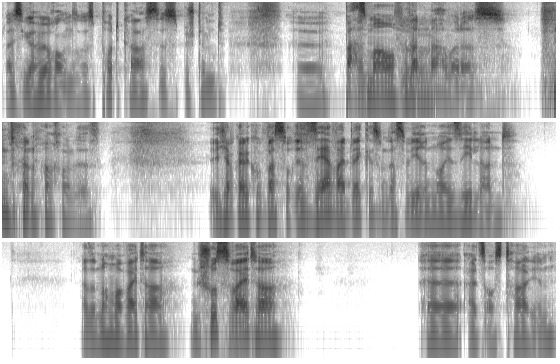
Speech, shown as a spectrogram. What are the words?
fleißiger Hörer unseres Podcasts bestimmt. Äh, Pass wann, mal auf. Wann machen wir das? Wann machen wir das? Ich habe gerade geguckt, was so sehr weit weg ist und das wäre Neuseeland. Also nochmal weiter, einen Schuss weiter äh, als Australien.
